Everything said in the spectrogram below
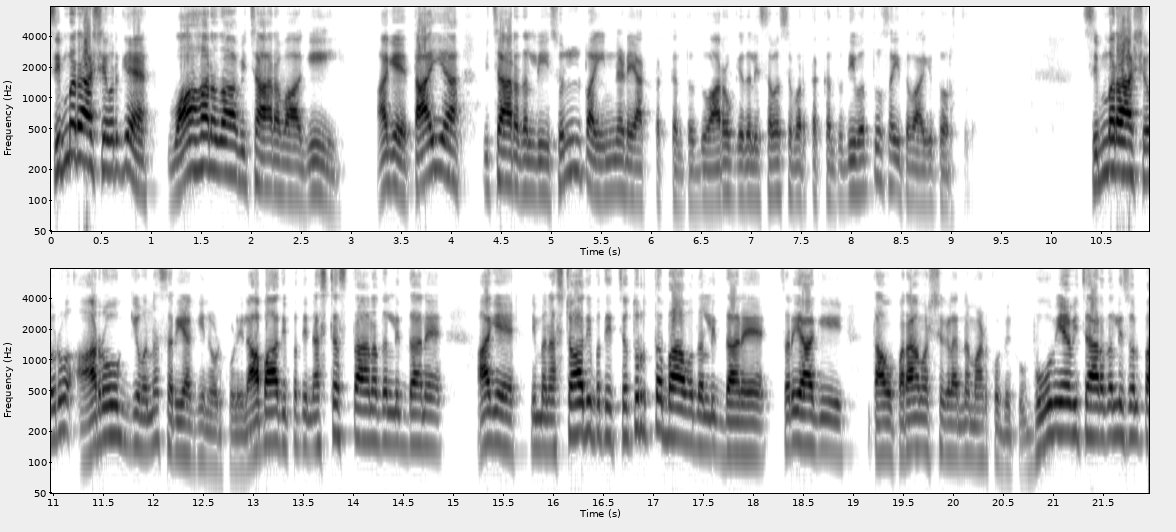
ಸಿಂಹರಾಶಿಯವರಿಗೆ ವಾಹನದ ವಿಚಾರವಾಗಿ, ಹಾಗೆ ತಾಯಿಯ ವಿಚಾರದಲ್ಲಿ ಸ್ವಲ್ಪ ಹಿನ್ನಡೆ ಆಗ್ತಕ್ಕಂಥದ್ದು ಆರೋಗ್ಯದಲ್ಲಿ ಸಮಸ್ಯೆ ಬರ್ತಕ್ಕಂಥದ್ದು ಇವತ್ತು ಸಹಿತವಾಗಿ ತೋರಿಸ್ತದೆ. ಸಿಂಹರಾಶಿಯವರು ಆರೋಗ್ಯವನ್ನು ಸರಿಯಾಗಿ ನೋಡ್ಕೊಳ್ಳಿ. ಲಾಭಾಧಿಪತಿ ನಷ್ಟ ಸ್ಥಾನದಲ್ಲಿದ್ದಾನೆ ಹಾಗೆ ನಿಮ್ಮ ನಷ್ಟಾಧಿಪತಿ ಚತುರ್ಥ ಭಾವದಲ್ಲಿದ್ದಾನೆ, ಸರಿಯಾಗಿ ತಾವು ಪರಾಮರ್ಶೆಗಳನ್ನು ಮಾಡ್ಕೋಬೇಕು. ಭೂಮಿಯ ವಿಚಾರದಲ್ಲಿ ಸ್ವಲ್ಪ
